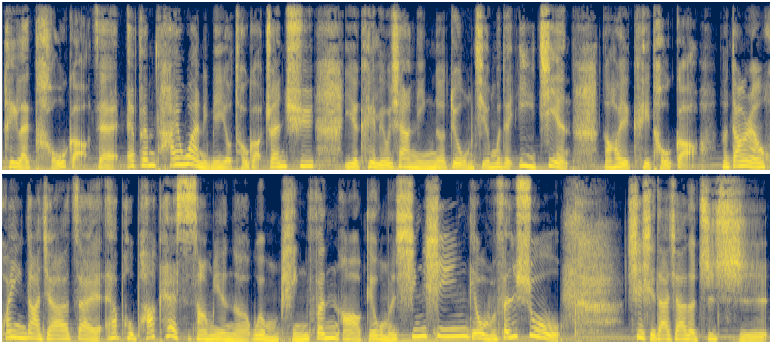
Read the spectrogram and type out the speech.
可以来投稿，在 FM Taiwan 里面有投稿专区，也可以留下您呢对我们节目的意见，然后也可以投稿。那当然欢迎大家在 Apple Podcast 上面呢为我们评分啊，给我们星星，给我们分数。谢谢大家的支持，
